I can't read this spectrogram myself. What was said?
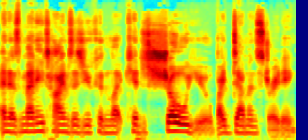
and as many times as you can let kids show you by demonstrating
